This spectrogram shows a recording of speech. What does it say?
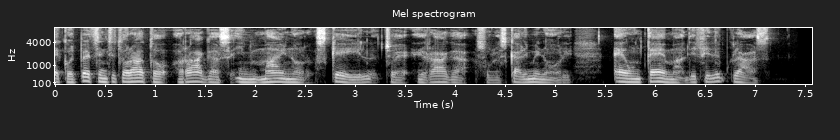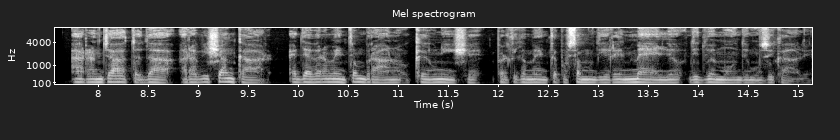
Ecco, il pezzo intitolato Ragas in Minor Scale, cioè il raga sulle scale minori, è un tema di Philip Glass arrangiato da Ravi Shankar ed è veramente un brano che unisce praticamente, possiamo dire, il meglio di due mondi musicali.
